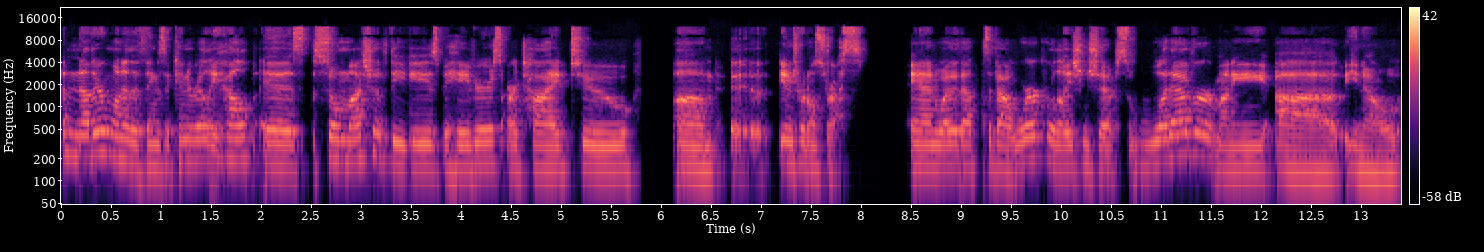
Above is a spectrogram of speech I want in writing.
Another one of the things that can really help is so much of these behaviors are tied to um, uh, internal stress. And whether that's about work, relationships, whatever money, uh, you know,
